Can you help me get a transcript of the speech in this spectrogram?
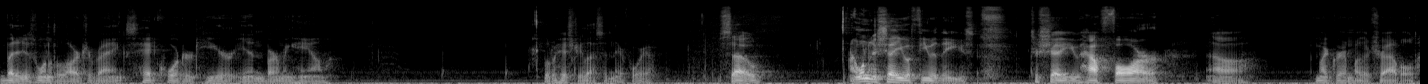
but it is one of the larger banks, headquartered here in Birmingham. A little history lesson there for you. So, I wanted to show you a few of these to show you how far uh, my grandmother traveled.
